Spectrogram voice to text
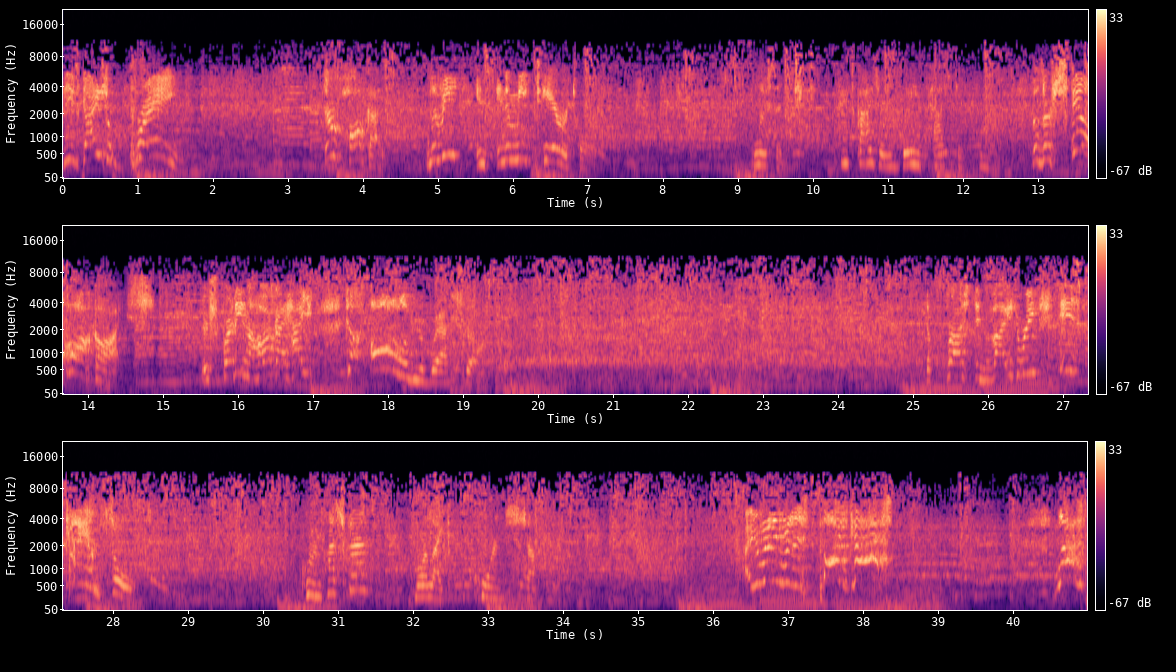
These guys are brave. They're Hawkeyes living in enemy territory. Listen, these guys are way past their prime, but they're still Hawkeyes. They're spreading the Hawkeye hype to all of Nebraska. The frost advisory is cancelled. Cornhusker, more like corn sucker. Are you ready for this podcast? Let's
